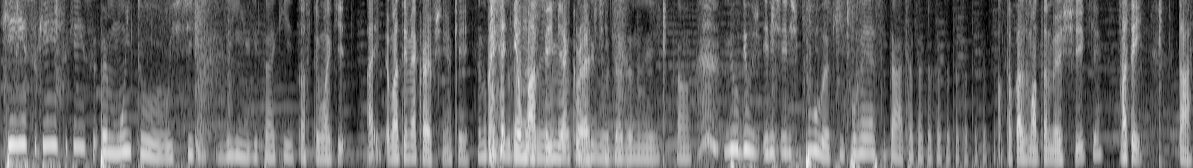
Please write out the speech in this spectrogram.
Que isso, que isso, que isso? Foi muito stickzinho que tá aqui. Nossa, tem um aqui. Ai, eu matei minha crafting, ok. Eu não consigo dar Eu matei nele. minha eu crafting. Eu dar dano nele, calma. Meu Deus, eles, eles pulam. Que porra é essa? Tá, tá, tá, tá, tá, tá, tá, tá. tá. Tá, tá. tô quase matando meu stick. Matei. Tá,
